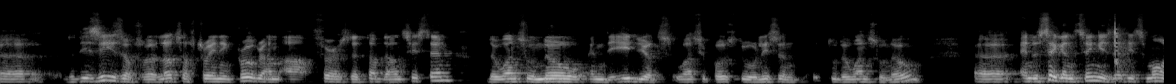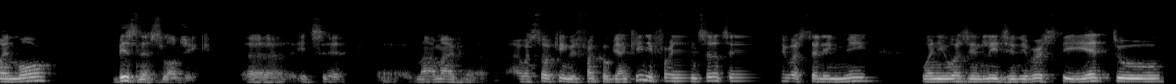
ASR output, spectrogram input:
uh, the disease of lots of training program are first the top-down system, the ones who know and the idiots who are supposed to listen to the ones who know. Uh, and the second thing is that it's more and more business logic. Uh, it's uh, uh my, my, I was talking with Franco Bianchini, for instance, he was telling me when he was in Leeds University, he had to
